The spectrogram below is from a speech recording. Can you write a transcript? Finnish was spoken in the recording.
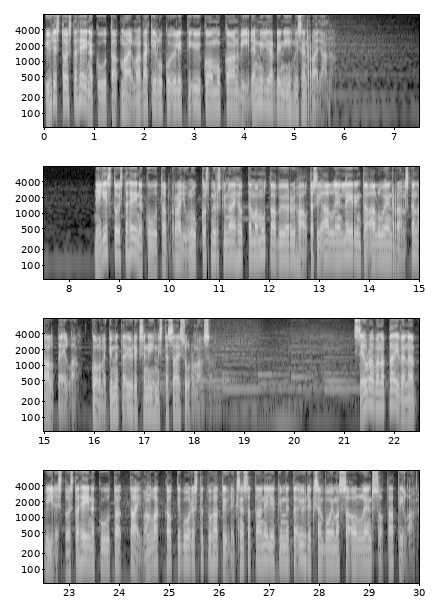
11. heinäkuuta maailman väkiluku ylitti YK mukaan 5 miljardin ihmisen rajan. 14. heinäkuuta rajun ukkosmyrskyn aiheuttama mutavyöry hautasi alleen leirintäalueen Ranskan alpeilla. 39 ihmistä sai surmansa. Seuraavana päivänä 15. heinäkuuta Taivan lakkautti vuodesta 1949 voimassa olleen sotatilan.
